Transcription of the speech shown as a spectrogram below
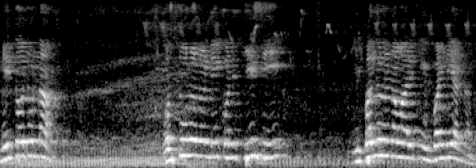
నీతోటున్న వస్తువుల నుండి కొన్ని తీసి ఇబ్బందులున్న వారికి ఇవ్వండి అన్నాడు.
